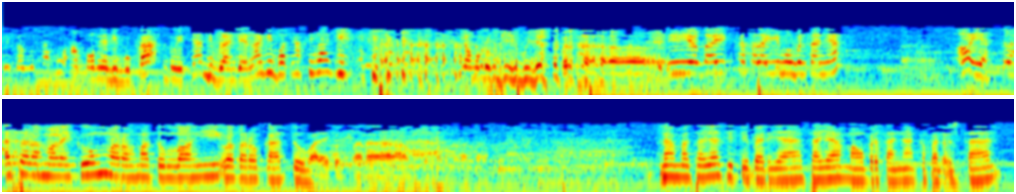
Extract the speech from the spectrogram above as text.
lebih bagusnya bu amplopnya dibuka, duitnya dibelanjain lagi buat ngasih lagi. Nggak mau rugi ibunya. iya baik. Kata lagi mau bertanya? Oh iya, silakan. Assalamualaikum warahmatullahi wabarakatuh. Waalaikumsalam. Nama saya Siti Baria. Saya mau bertanya kepada Ustadz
